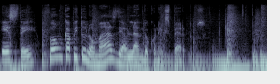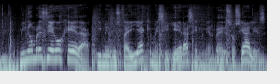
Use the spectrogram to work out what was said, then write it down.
Este fue un capítulo más de Hablando con expertos. Mi nombre es Diego Ojeda y me gustaría que me siguieras en mis redes sociales,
